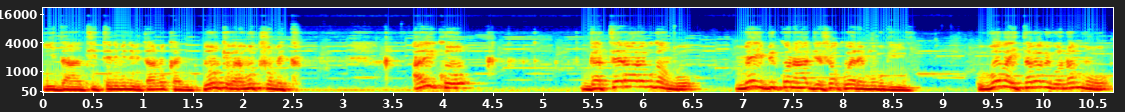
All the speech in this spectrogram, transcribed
identite n'ibindi bitandukanye. Donc baramucomeka. Ariko gatera baravuga ngo maybe ko na haji ashobora kuba yaramubwiye bo bahita babibonamo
